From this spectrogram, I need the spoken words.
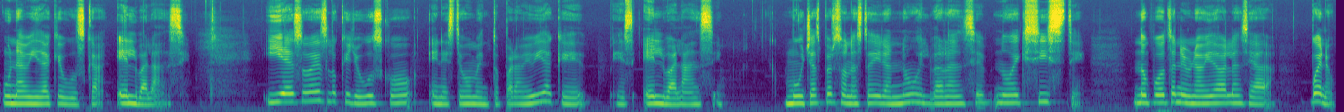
una vida que busca el balance. Y eso es lo que yo busco en este momento para mi vida, que es el balance. Muchas personas te dirán, no, el balance no existe. no puedo tener una vida balanceada. Bueno,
